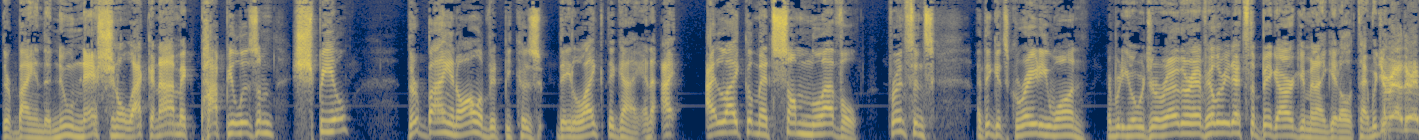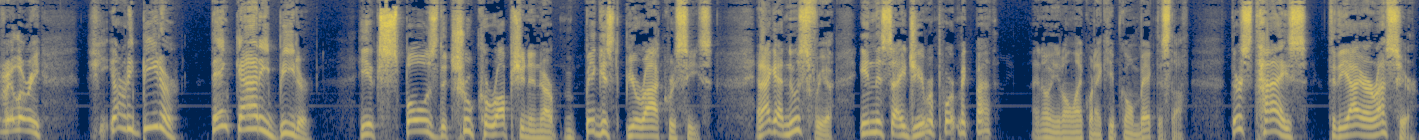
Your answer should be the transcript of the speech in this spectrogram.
They're buying the new national economic populism spiel. They're buying all of it because they like the guy. And I, I like him at some level. For instance, I think it's great he won. Everybody go, would you rather have Hillary? That's the big argument I get all the time. Would you rather have Hillary? She already beat her. Thank God he beat her. He exposed the true corruption in our biggest bureaucracies. And I got news for you. In this IG report, Macbeth, I know you don't like when I keep going back to stuff. There's ties to the IRS here.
